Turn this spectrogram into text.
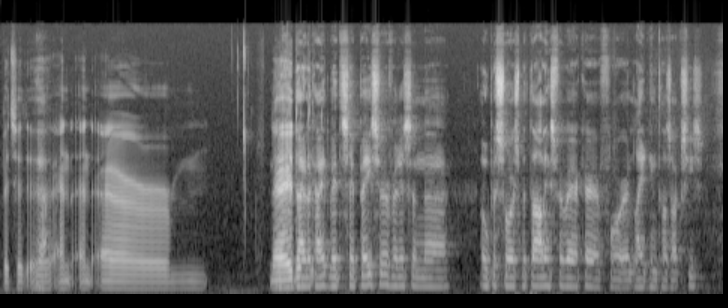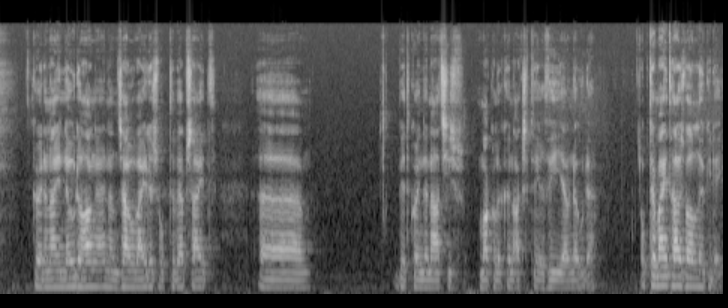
BTC, ja. en, en uh, Nee, duidelijkheid, BTCP-server is een uh, open source betalingsverwerker voor Lightning transacties. kun je dan naar je node hangen en dan zouden wij dus op de website uh, bitcoin donaties makkelijk kunnen accepteren via jouw node. Op termijn trouwens wel een leuk idee.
